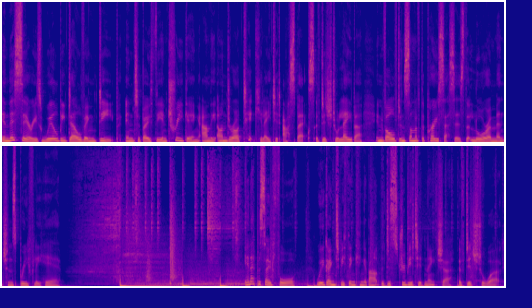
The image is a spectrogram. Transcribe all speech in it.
In this series, we'll be delving deep into both the intriguing and the underarticulated aspects of digital labour involved in some of the processes that Laura mentions briefly here. In episode 4, we're going to be thinking about the distributed nature of digital work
